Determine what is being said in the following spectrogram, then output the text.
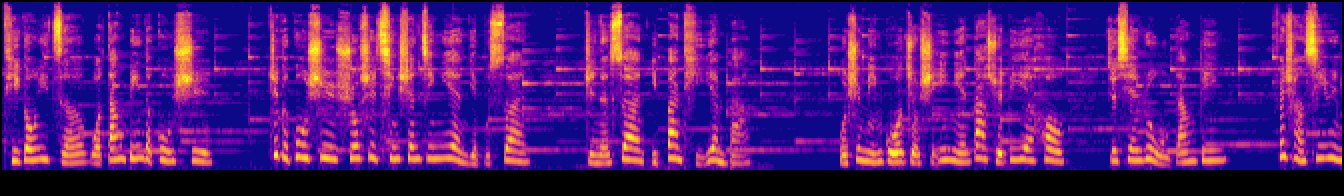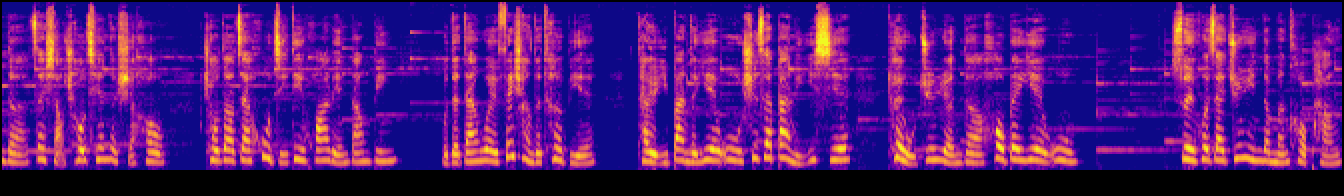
提供一则我当兵的故事。这个故事说是亲身经验也不算，只能算一半体验吧。我是民国九十一年大学毕业后就先入伍当兵，非常幸运的在小抽签的时候。抽到在户籍地花莲当兵，我的单位非常的特别，它有一半的业务是在办理一些退伍军人的后备业务，所以会在军营的门口旁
